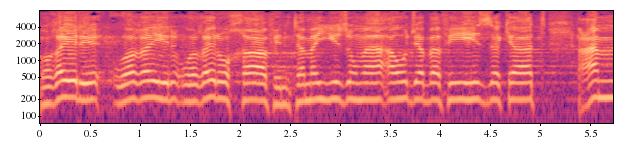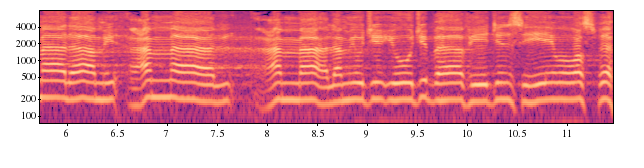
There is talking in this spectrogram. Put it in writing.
وغير وغير وغير خاف تميز ما أوجب فيه الزكاة عما لم عما عما لم يوجبها في جنسه ووصفه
